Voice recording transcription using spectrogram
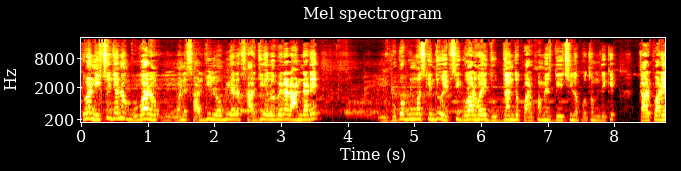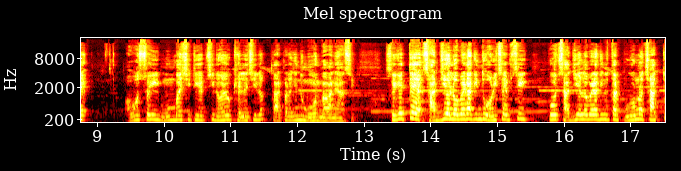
তোমরা নিশ্চয়ই জানো গোয়ার মানে সার্জি লোবিয়ার, সার্জিও লোবেরার আন্ডারে হুগো বুমস কিন্তু এফসি গোয়ার হয়ে দুর্দান্ত পারফরমেন্স দিয়েছিল প্রথম দিকে। তারপরে অবশ্যই মুম্বাই সিটি এফসির হয়েও খেলেছিল, তারপরে কিন্তু মোহনবাগানে আসে। সেক্ষেত্রে সার্জিও লোবেরা কিন্তু Odisha FC coach Sergio Lobera কিন্তু তার পুরনো ছাত্র,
